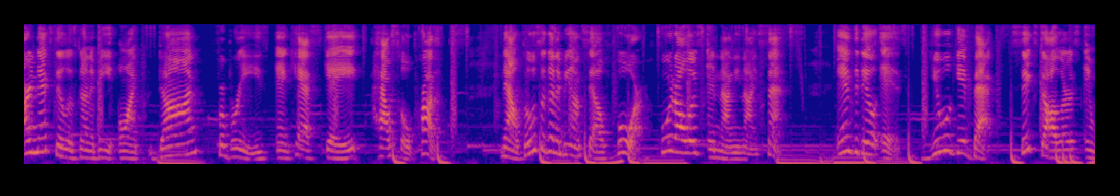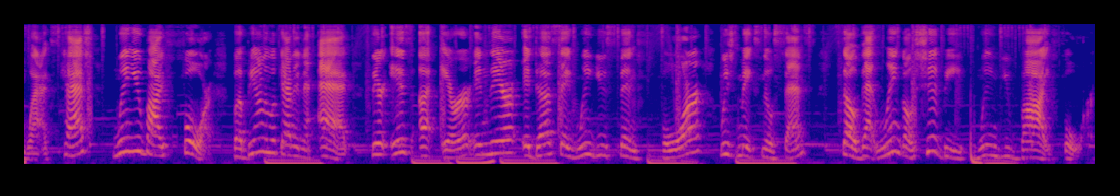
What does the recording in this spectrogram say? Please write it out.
Our next deal is going to be on Dawn Febreze, and Cascade household products. Now, those are going to be on sale for $4.99. And the deal is you will get back $6 in Wags Cash when you buy four. But be on the lookout in the ad. There is an error in there. It does say when you spend four, which makes no sense. So that lingo should be when you buy four.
